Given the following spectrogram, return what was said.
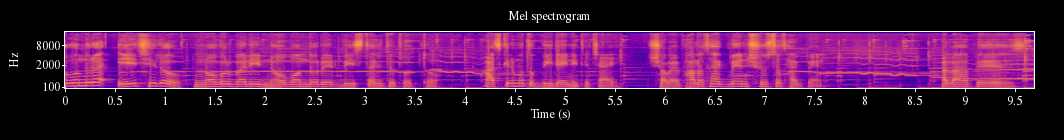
তো বন্ধুরা, এই ছিল নগরবাড়ির নৌবন্দরের বিস্তারিত তথ্য। আজকের মতো বিদায় নিতে চাই। সবাই ভালো থাকবেন, সুস্থ থাকবেন। আল্লাহ হাফেজ।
